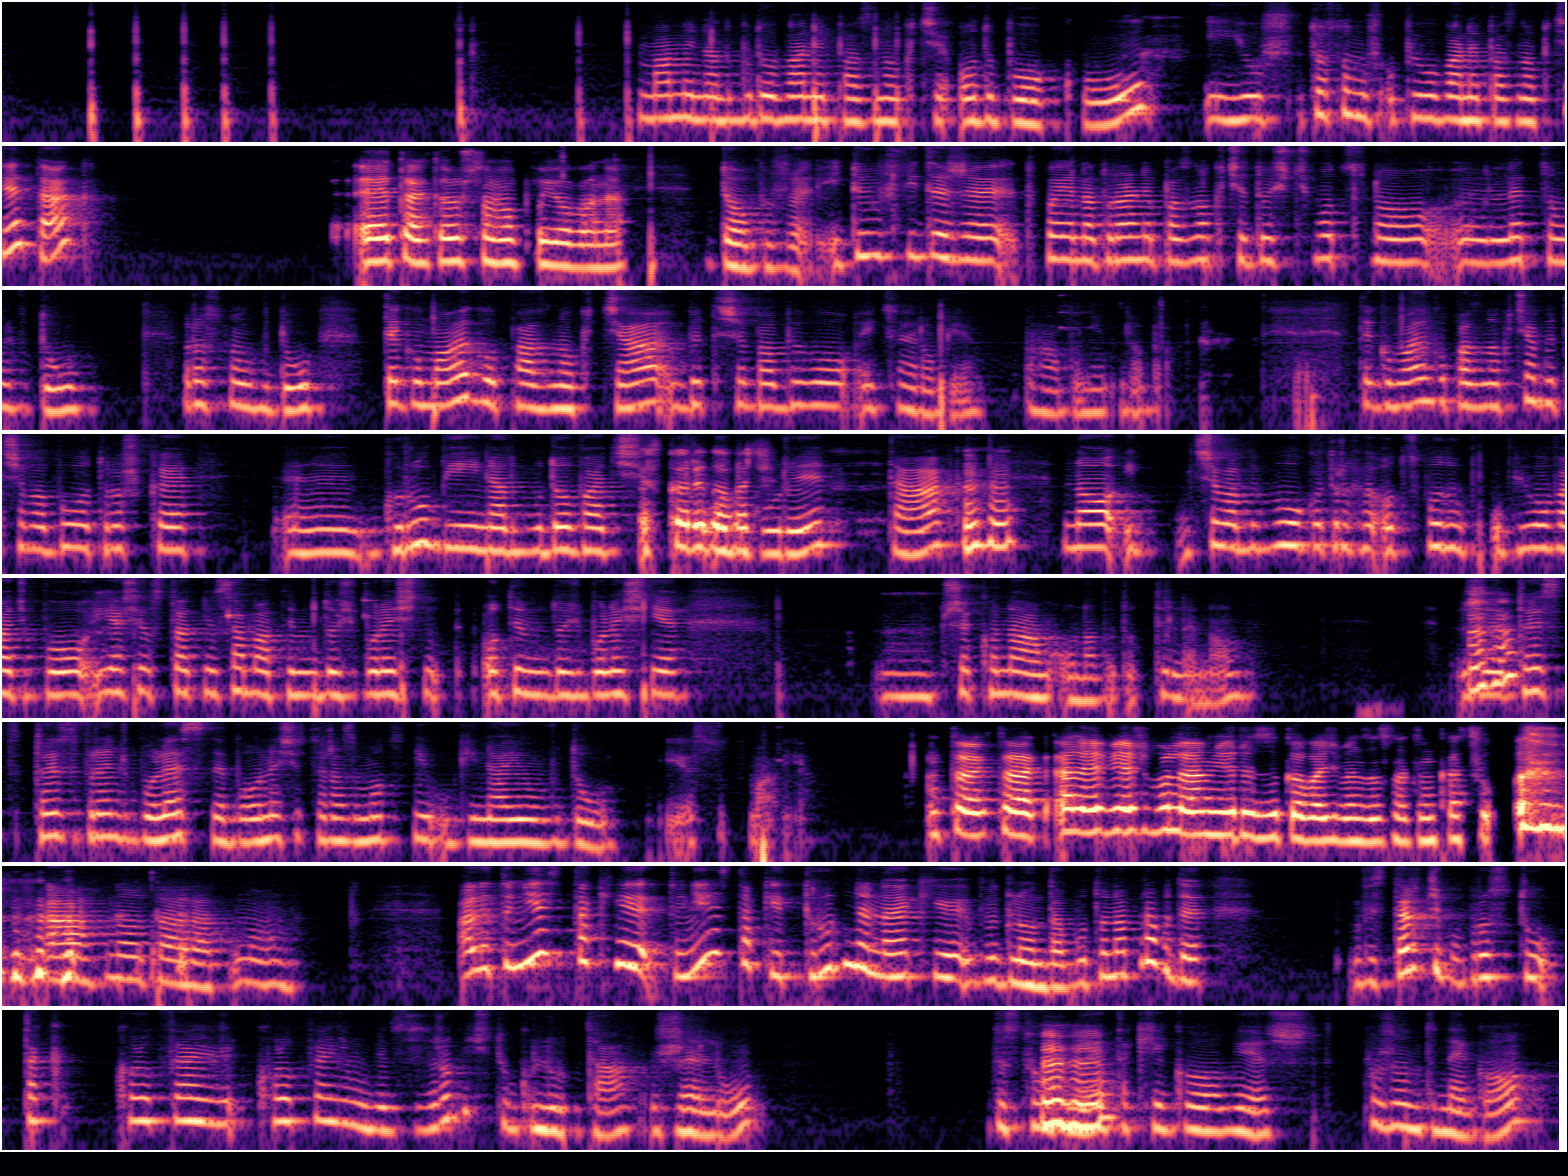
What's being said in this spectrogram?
Mamy nadbudowane paznokcie od boku i już, to są już opiłowane paznokcie, tak? E, Tak, to już są opojowane. Dobrze. I tu już widzę, że twoje naturalne paznokcie dość mocno y, lecą w dół, rosną w dół. Tego małego paznokcia by trzeba było. Ej, co ja robię? Aha, bo nie. Dobra. Tego małego paznokcia by trzeba było troszkę y, grubiej nadbudować Skorygować. góry. Tak. Mhm. No i trzeba by było go trochę od spodu upiłować, bo ja się ostatnio sama tym dość boleśnie, o tym dość boleśnie mm, przekonałam, o nawet o tyle, no, że Mhm. to jest, to jest wręcz bolesne, bo one się coraz mocniej uginają w dół. Jezus Maria. Tak, tak, ale wiesz, wolałam nie ryzykować, będąc na tym kacu. A, no Tara, no. Ale to nie jest takie, to nie jest takie trudne, na jakie wygląda, bo to naprawdę wystarczy po prostu tak kolokwialnie, kolokwialnie mówiąc, zrobić tu gluta, żelu, dosłownie Mhm. takiego, wiesz, porządnego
